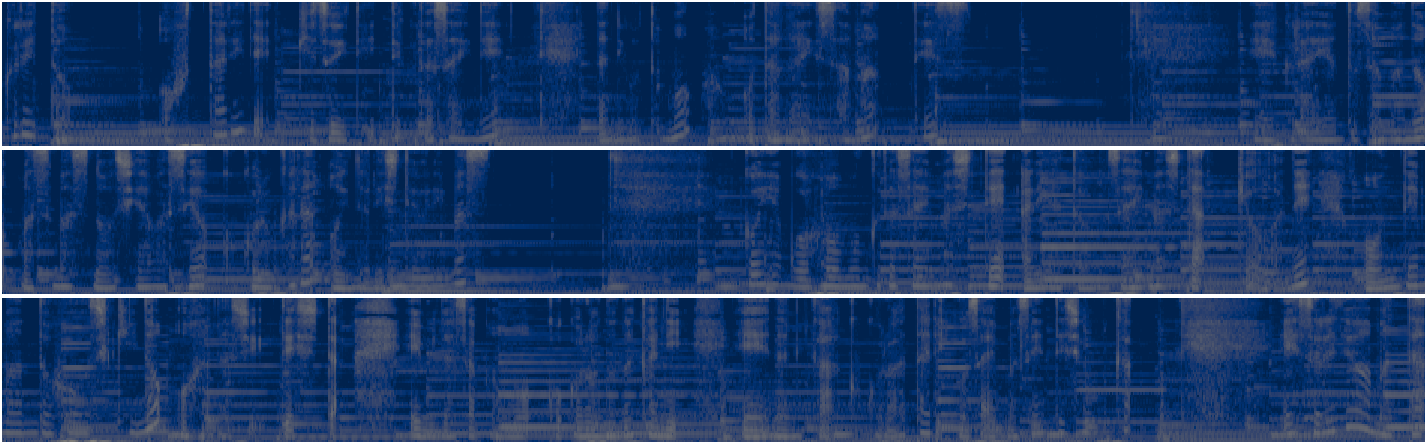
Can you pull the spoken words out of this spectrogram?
くりとお二人で気づいていってくださいね。何事もお互い様です、えー、クライアント様のますますのお幸せを心からお祈りしております。今夜もご訪問くださいましてありがとうございました。今日はねオンデマンド方式のお話でした、えー、皆様も心の中に、えー、何か心当たりございませんでしょうか、えー、それではまた。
